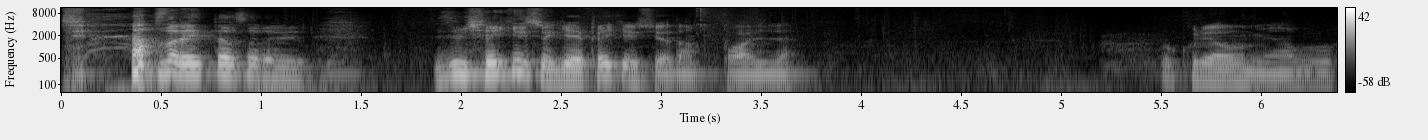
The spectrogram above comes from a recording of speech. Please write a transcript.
Hazır ekten sonra bir. Bizim şey kesiyor GP kesiyor adam bu halde. Bu kuleyi alalım ya vurur.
